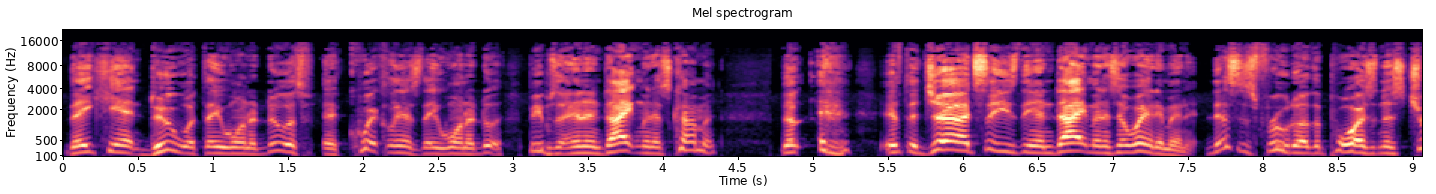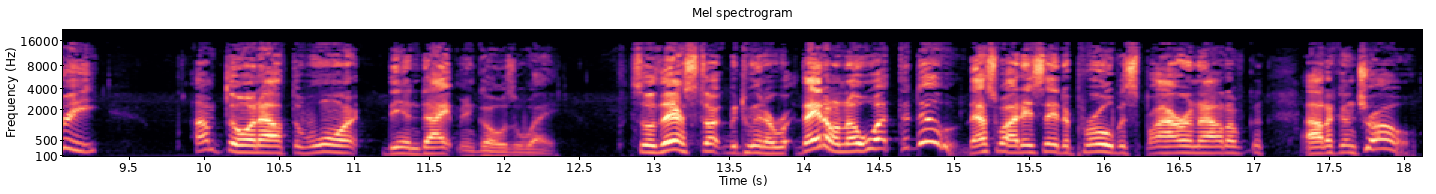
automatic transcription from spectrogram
they can't do what they want to do as, as quickly as they want to do it. People say an indictment is coming. The, if the judge sees the indictment and say, "Wait a minute, this is fruit of the poisonous tree," I'm throwing out the warrant, the indictment goes away. So they're stuck between a they don't know what to do. That's why they say the probe is spiraling out of out of control.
